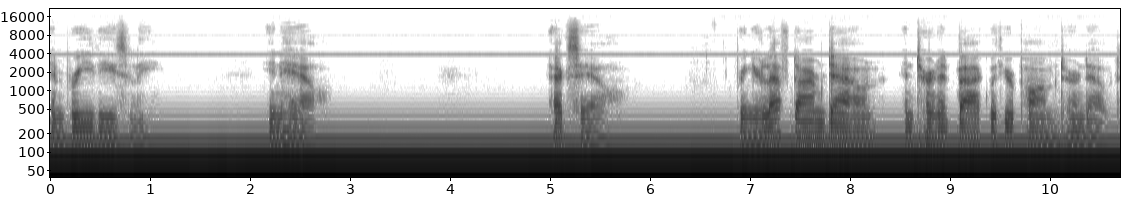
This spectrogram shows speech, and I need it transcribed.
and breathe easily. Inhale. Exhale. Bring your left arm down and turn it back with your palm turned out.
